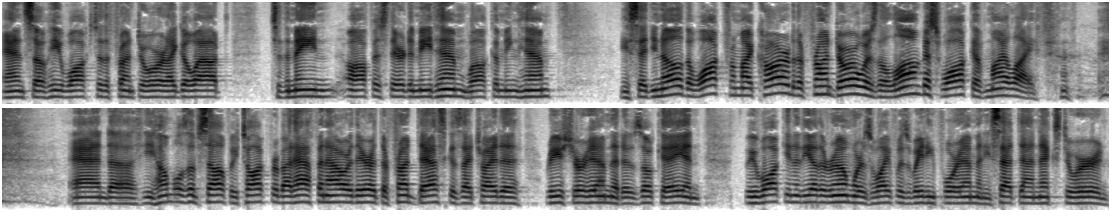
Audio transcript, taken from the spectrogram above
And so he walks to the front door. I go out to the main office there to meet him, welcoming him. He said, You know, the walk from my car to the front door was the longest walk of my life. and uh, he humbles himself. We talked for about half an hour there at the front desk as I tried to reassure him that it was okay. And we walked into the other room where his wife was waiting for him, and he sat down next to her and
